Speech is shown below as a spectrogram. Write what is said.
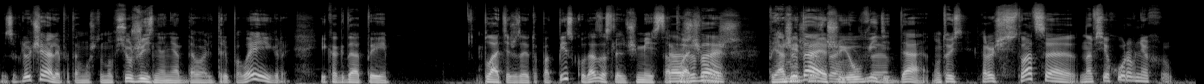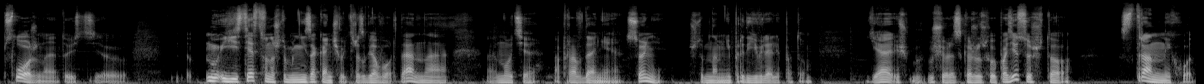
заключали, потому что, ну, всю жизнь они отдавали AAA игры, и когда ты платишь за эту подписку, да, за следующий месяц ты оплачиваешь. Ожидаешь. Ты ожидаешь ее увидеть, да. да. Ну, то есть, короче, ситуация на всех уровнях сложная, то есть... Э, ну, и естественно, чтобы не заканчивать разговор, да, на ноте оправдания Sony, чтобы нам не предъявляли потом. Я еще, еще раз скажу свою позицию, что странный ход,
